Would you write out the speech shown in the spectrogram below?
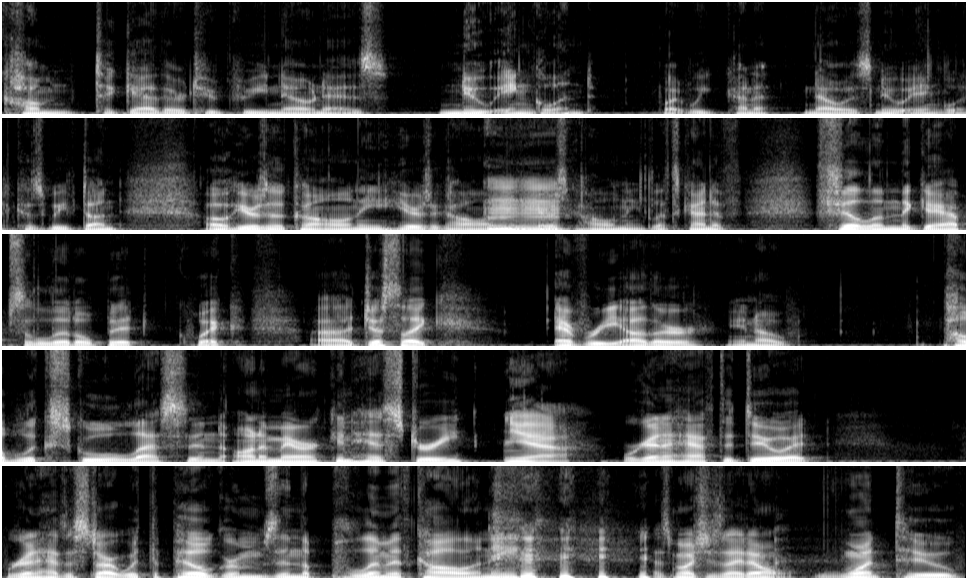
come together to be known as New England. What we kind of know as New England, because we've done, oh, here's a colony, here's a colony, Mhm. here's a colony. Let's kind of fill in the gaps a little bit quick. Uh, just like every other, you know, public school lesson on American history, Yeah. we're going to have to do it. We're going to have to start with the Pilgrims in the Plymouth colony. as much as I don't want to,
